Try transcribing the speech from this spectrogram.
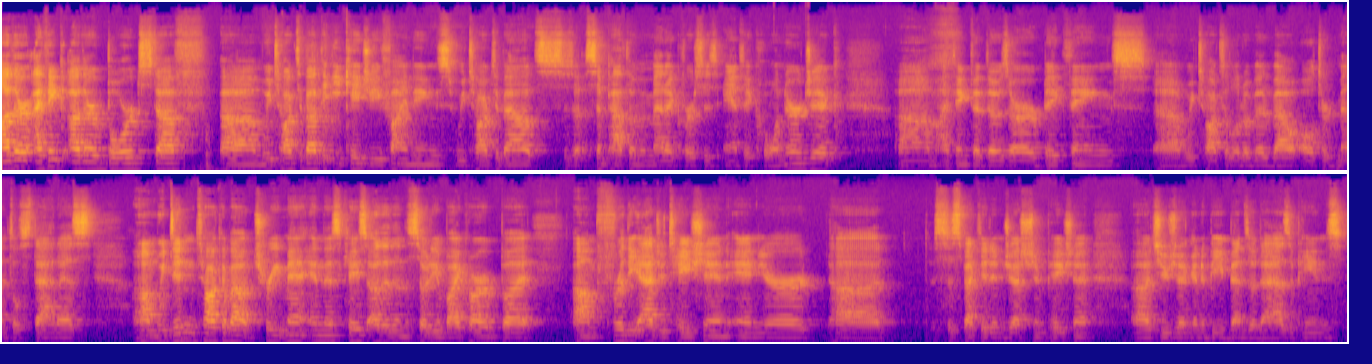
other, I think other board stuff. Um, we talked about the EKG findings. We talked about sympathomimetic versus anticholinergic. Um, I think that those are big things. Uh, we talked a little bit about altered mental status. Um, we didn't talk about treatment in this case, other than the sodium bicarb, but um, for the agitation in your uh, suspected ingestion patient, uh, it's usually going to be benzodiazepines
